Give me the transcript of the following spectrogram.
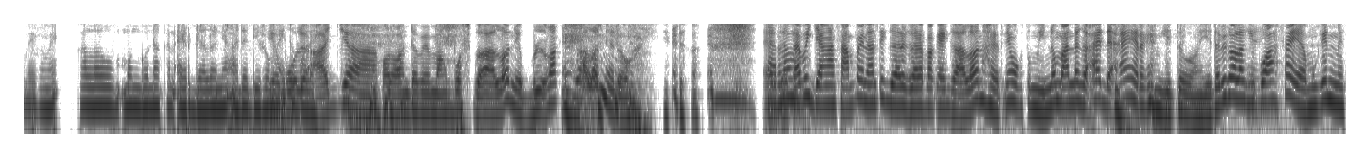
Umi. Kalau menggunakan air galon yang ada di Ya rumah itu boleh boleh. aja. Kalau anda memang bos galon ya bel- pakai galonnya dong. Eh, Karena- tapi jangan sampai nanti gara-gara pakai galon akhirnya waktu minum anda nggak ada air kan gitu. Ya tapi kalau lagi Iya, iya. puasa ya mungkin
